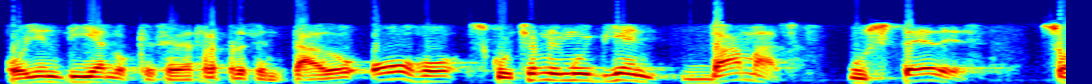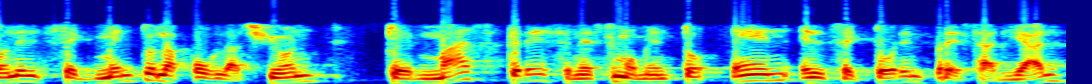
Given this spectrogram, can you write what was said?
Hoy en día lo que se ve representado, ojo, escúchenme muy bien, damas, ustedes son el segmento de la población que más crece en este momento en el sector empresarial,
